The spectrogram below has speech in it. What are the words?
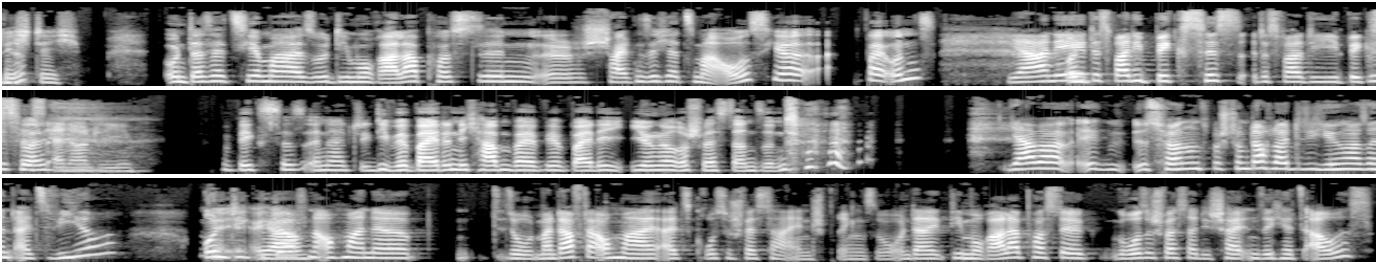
Richtig. Und das jetzt hier mal so, die Moralaposteln äh, schalten sich jetzt mal aus hier bei uns. Ja, nee, Und das war die Big Sis, das war die Big Sis Energy. Wixes Energy, die wir beide nicht haben, weil wir beide jüngere Schwestern sind. Ja, aber äh, es hören uns bestimmt auch Leute, die jünger sind als wir. Und die Ja. dürfen auch mal eine, so, man darf da auch mal als große Schwester einspringen, so. Und da die Moralapostel, große Schwester, die schalten sich jetzt aus.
